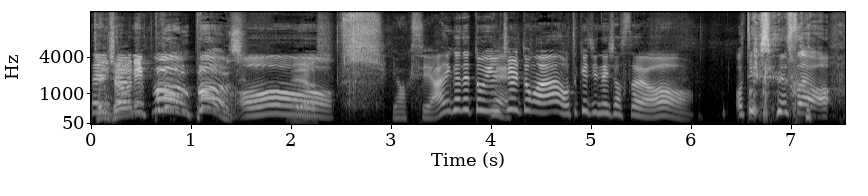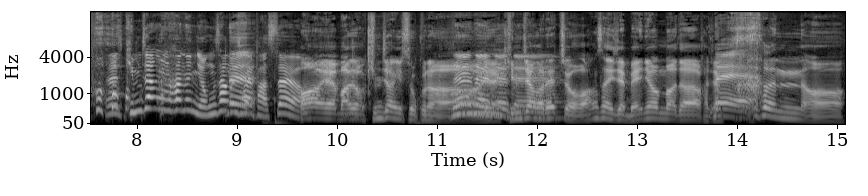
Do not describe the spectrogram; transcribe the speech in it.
텐션이 뿜뿜. 오, 역시. 아니, 근데 또 일주일 동안 어떻게 지내셨어요? 어떻게 지냈어요? 네, 김장하는 영상을 네. 잘 봤어요. 아 예 맞아 김장이 있었구나 네네네네. 예, 김장을 했죠 항상 이제 매년마다 가장 네. 큰 어,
